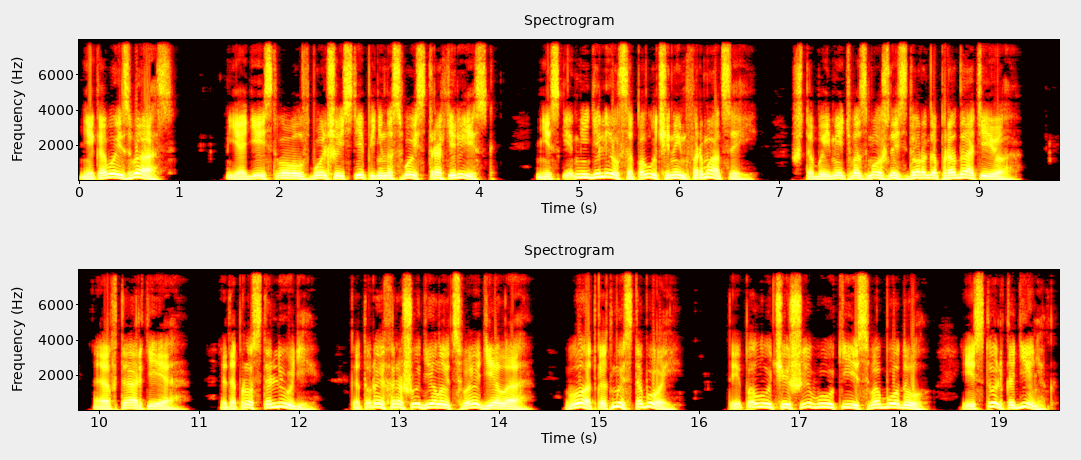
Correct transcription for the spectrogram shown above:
Никого из вас. Я действовал в большей степени на свой страх и риск. Ни с кем не делился полученной информацией, чтобы иметь возможность дорого продать ее. Автаркия — это просто люди, которые хорошо делают свое дело. Вот как мы с тобой. Ты получишь и вуки, и свободу, и столько денег,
